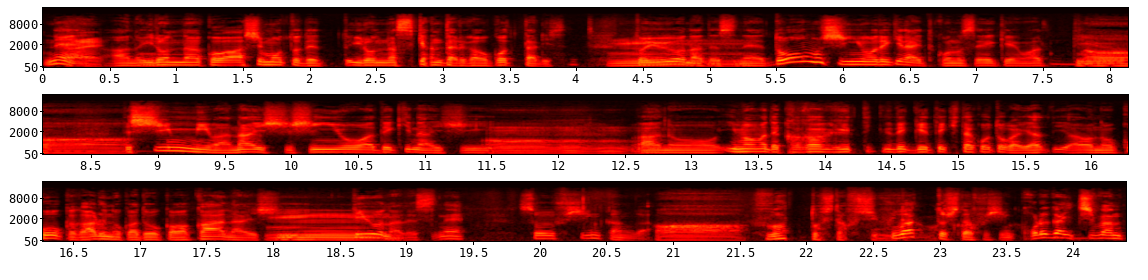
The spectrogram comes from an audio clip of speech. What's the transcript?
ね、はい、あの、いろんな、こう、足元でいろんなスキャンダルが起こったり、というようなですね、どうも信用できないと、この政権はっていう。で、親身はないし、信用はできないし、あの、今まで掲げてきたことがや、あの、効果があるのかどうかわからないし、っていうようなですね、そういう不信感が。ああ、ふわっとした不信ふわっとした不信。これが一番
